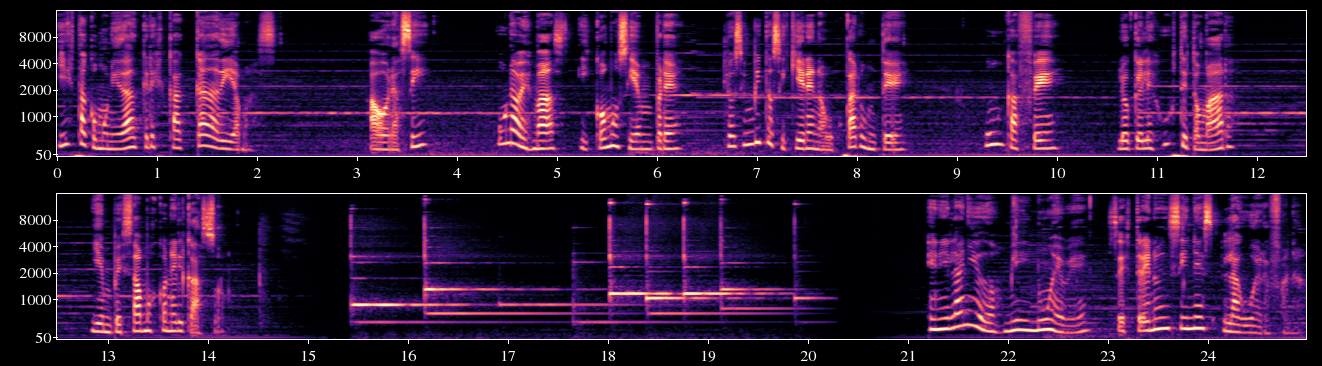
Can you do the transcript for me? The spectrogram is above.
y esta comunidad crezca cada día más. Ahora sí, una vez más, y como siempre, los invito si quieren a buscar un té, un café, lo que les guste tomar, y empezamos con el caso. En el año 2009 se estrenó en cines La huérfana,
